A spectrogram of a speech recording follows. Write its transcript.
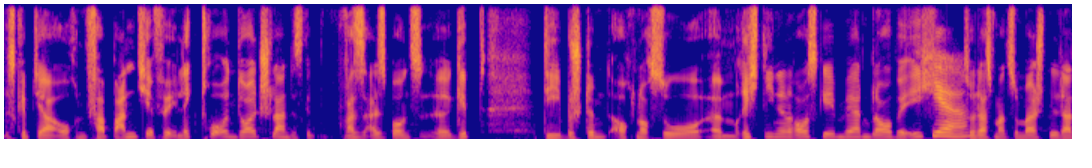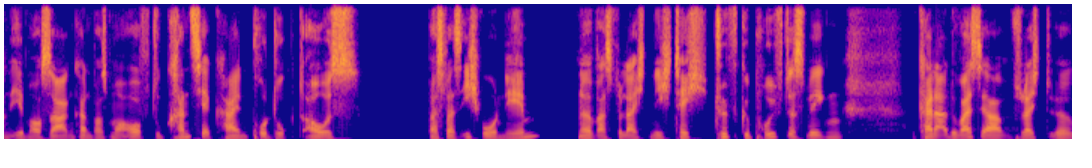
es gibt ja auch einen Verband hier für Elektro in Deutschland, es gibt, was es alles bei uns äh, gibt, die bestimmt auch noch so ähm, Richtlinien rausgeben werden, glaube ich. Ja. Sodass man zum Beispiel dann eben auch sagen kann, pass mal auf, du kannst hier kein Produkt aus was weiß ich wo nehmen, ne, was vielleicht nicht TÜV geprüft ist, wegen, keine Ahnung, du weißt ja, vielleicht äh,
